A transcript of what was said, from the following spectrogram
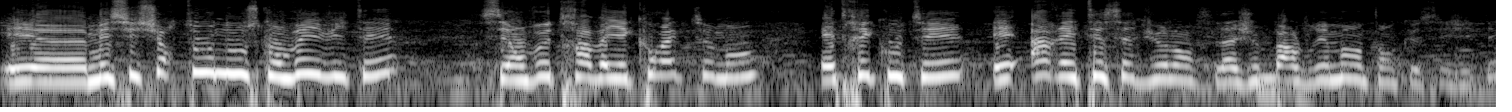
Et euh, mais c'est surtout nous ce qu'on veut éviter, c'est on veut travailler correctement, être écouté et arrêter cette violence. Là je parle vraiment en tant que CGT.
